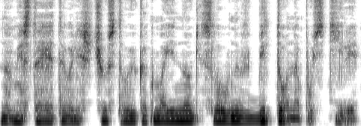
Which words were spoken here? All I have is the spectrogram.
но вместо этого лишь чувствую, как мои ноги словно в бетон опустили.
